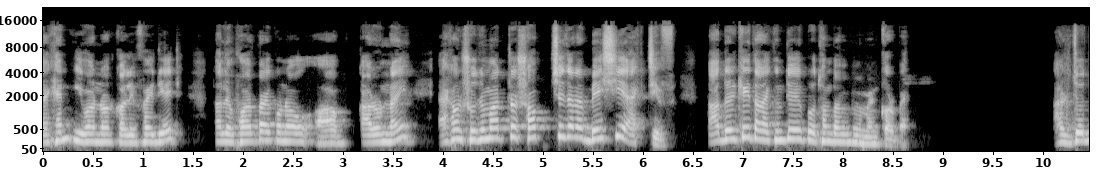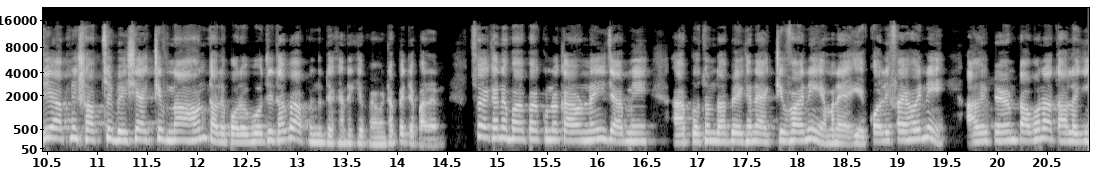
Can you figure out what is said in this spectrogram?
দেখেন you are not qualified yet তাহলে ভয় পাওয়ার কোনো কারণ নাই। এখন শুধুমাত্র সবচেয়ে যারা বেশি অ্যাক্টিভ তাদেরকেই তারা কিন্তু এই প্রথম ধাপে পেমেন্ট করবে। আর যদি আপনি সবচেয়ে বেশি অ্যাক্টিভ না হন, তাহলে পরবর্তী ধাপে আপনি কিন্তু এখান থেকে পেমেন্টটা পেতে পারেন। সো এখানে ভয় পাওয়ার কোনো কারণ নেই যে আমি প্রথম ধাপে এখানে অ্যাক্টিভ হয়নি মানে কোয়ালিফাই হয়নি। আমি পেমেন্ট পাবো না, তাহলে কি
